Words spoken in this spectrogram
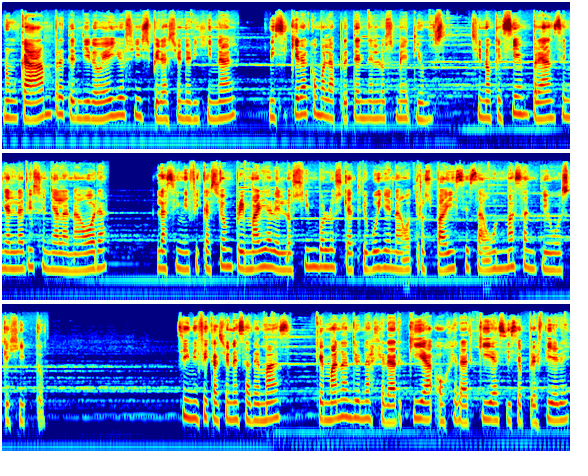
Nunca han pretendido ellos inspiración original, ni siquiera como la pretenden los mediums, sino que siempre han señalado y señalan ahora la significación primaria de los símbolos que atribuyen a otros países aún más antiguos que Egipto. Significaciones además que emanan de una jerarquía o jerarquía si se prefiere,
